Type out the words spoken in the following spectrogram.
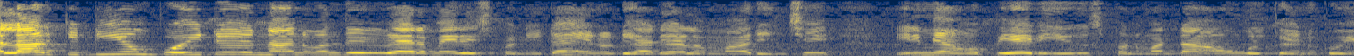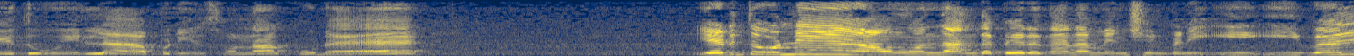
எல்லார்கிட்டேயும் போயிட்டு நான் வந்து வேற மேரேஜ் பண்ணிட்டேன். என்னுடைய அடையாளம் மாறிடுச்சு. இனிமேல் அவங்க பேர் யூஸ் பண்ண மாட்டேன். அவங்களுக்கும் எனக்கும் எதுவும் இல்லை அப்படின்னு சொன்னால் கூட எடுத்த உடனே அவங்க வந்து அந்த பேரை தானே மென்ஷன் பண்ணி இ- இவள்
